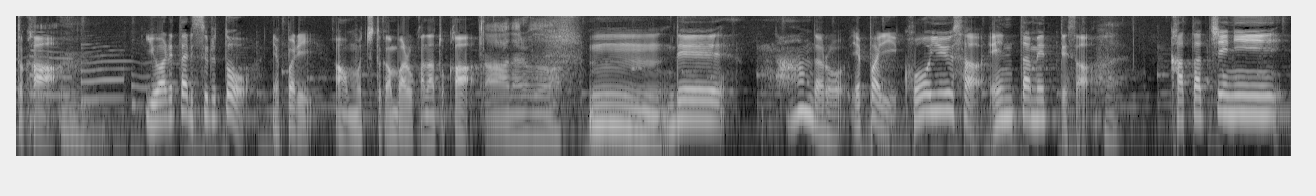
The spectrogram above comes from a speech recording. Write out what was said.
とかうん。言われたりするとやっぱりあもうちょっと頑張ろうかなとか。ああなるほど。うん。でなんだろう。やっぱりこういうさエンタメってさはい。形に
